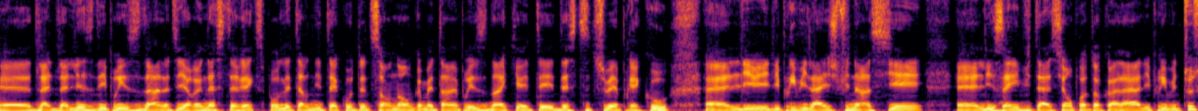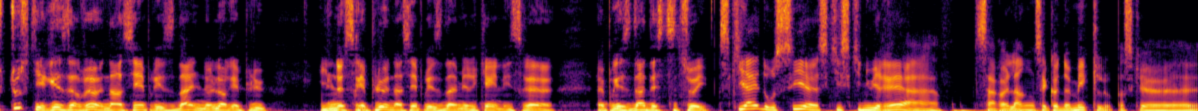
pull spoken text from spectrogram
euh, de, la, de la liste des présidents. Là. Il y aurait un astérix pour l'éternité à côté de son nom comme étant un président qui a été destitué après coup. Euh, les, les privilèges financiers, euh, les invitations protocolaires, les privi- tout, tout ce qui est réservé à un ancien président, il ne l'aurait plus. Il ne serait plus un ancien président américain. Il serait un, un président destitué. Ce qui aide aussi, euh, ce qui ce qui nuirait à sa relance économique, là, parce que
